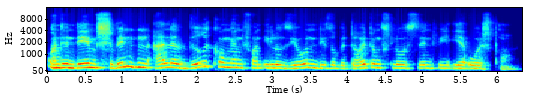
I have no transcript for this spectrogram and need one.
Und in dem schwinden alle Wirkungen von Illusionen, die so bedeutungslos sind wie ihr Ursprung.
